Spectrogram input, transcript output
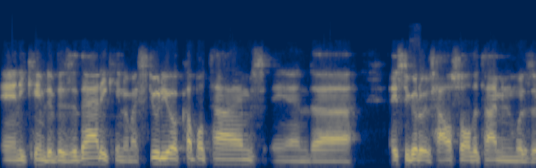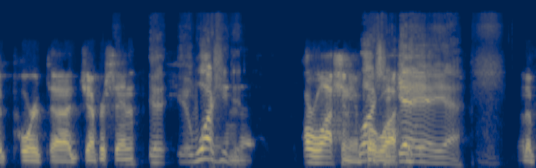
and he came to visit that. He came to my studio a couple times, and uh, I used to go to his house all the time. And was it Port uh, Jefferson Uh, Washington. And, uh, or Washington? Port Washington. Washington. Yeah, yeah, yeah. What a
